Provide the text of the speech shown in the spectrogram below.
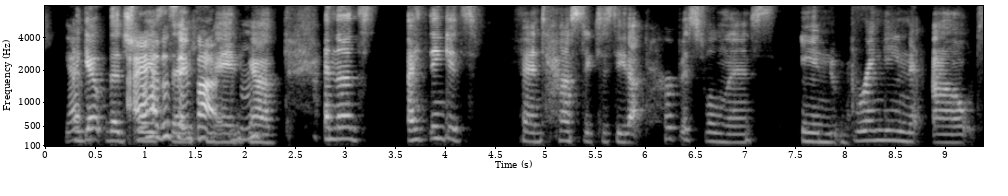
I Yeah. get the choice. I had the same thought. Mhm. Yeah. And that's, I think it's fantastic to see that purposefulness in bringing out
